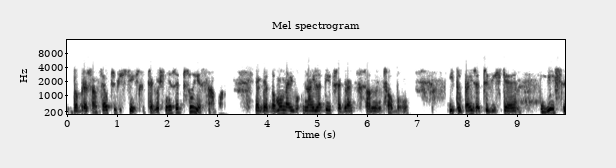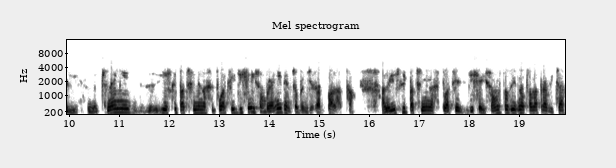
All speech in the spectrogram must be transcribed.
dobre szanse. Oczywiście, jeśli czegoś nie zepsuje sama. Jak wiadomo, naj, najlepiej przegrać z samym sobą. I tutaj rzeczywiście jeśli, przynajmniej jeśli patrzymy na sytuację dzisiejszą, bo ja nie wiem, co będzie za dwa lata, ale jeśli patrzymy na sytuację dzisiejszą, to Zjednoczona Prawica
